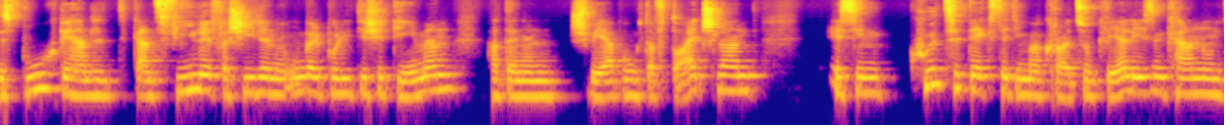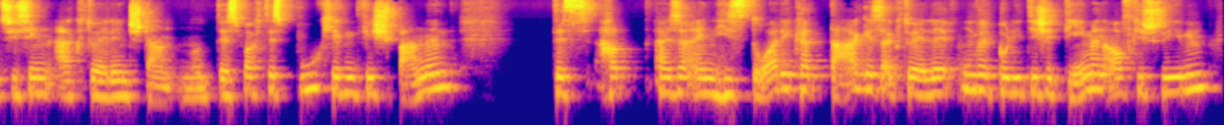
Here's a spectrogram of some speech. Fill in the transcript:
das Buch behandelt ganz viele verschiedene umweltpolitische Themen, hat einen Schwerpunkt auf Deutschland, es sind kurze Texte, die man kreuz und quer lesen kann und sie sind aktuell entstanden. Und das macht das Buch irgendwie spannend. Das hat also ein Historiker tagesaktuelle umweltpolitische Themen aufgeschrieben,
